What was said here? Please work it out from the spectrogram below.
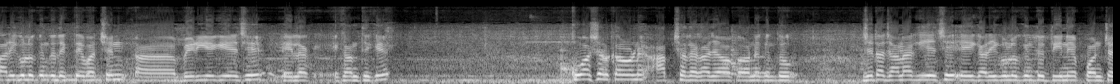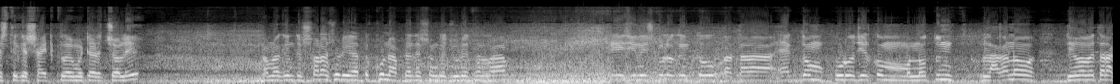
গাড়িগুলো কিন্তু দেখতেই পাচ্ছেন বেরিয়ে গিয়েছে এলাকা, এখান থেকে। কুয়াশার কারণে, আবছা দেখা যাওয়ার কারণে কিন্তু যেটা জানা গিয়েছে, এই গাড়িগুলো কিন্তু দিনে পঞ্চাশ থেকে ষাট কিলোমিটার চলে। আমরা কিন্তু সরাসরি এতক্ষণ আপনাদের সঙ্গে জুড়ে থাকলাম। এই জিনিসগুলো কিন্তু তারা একদম পুরো যেরকম নতুন লাগানো, যেভাবে তারা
